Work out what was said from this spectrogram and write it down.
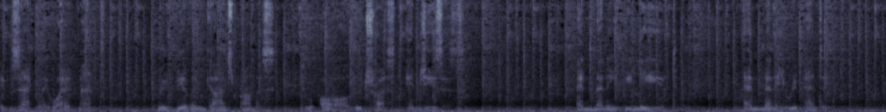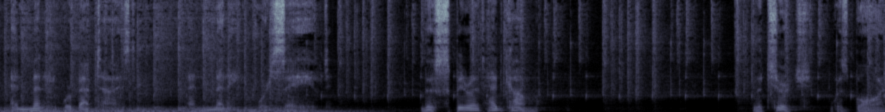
exactly what it meant, revealing God's promise to all who trust in Jesus. And many believed, and many repented, and many were baptized, and many were saved. The Spirit had come. The church was born.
